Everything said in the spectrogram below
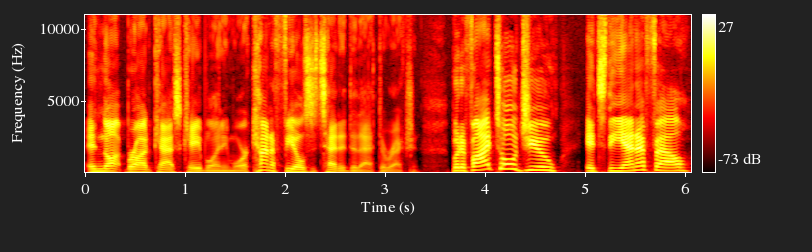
and not broadcast cable anymore. It kind of feels it's headed to that direction. But if I told you it's the NFL,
